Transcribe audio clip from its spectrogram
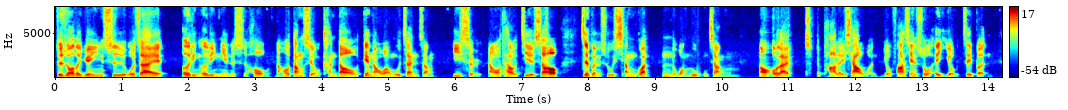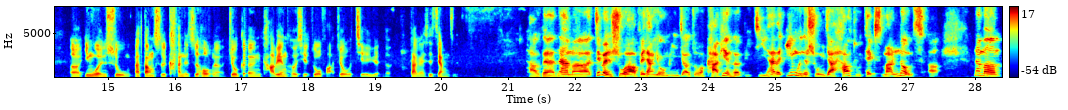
最主要的原因是我在二零二零年的时候，然后当时有看到电脑玩物站长 Eser，然后他有介绍这本书相关的网络文章，然后后来爬了一下文，有发现说，哎，有这本呃英文书。那当时看了之后呢，就跟卡片和写作法就结缘了，大概是这样子。好的，那么这本书哈非常有名，叫做《卡片和笔记》，它的英文的书名叫《How to Take Smart Notes》啊。那么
